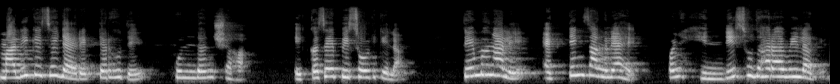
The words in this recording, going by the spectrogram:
मालिकेचे डायरेक्टर होते कुंदन शहा. एकच एपिसोड केला. ते म्हणाले ऍक्टिंग चांगले आहे पण हिंदी सुधारावी लागेल.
